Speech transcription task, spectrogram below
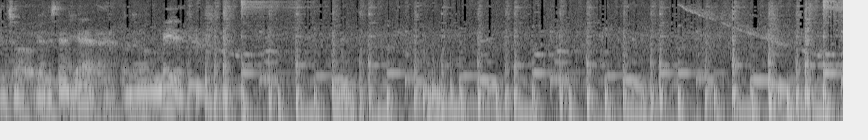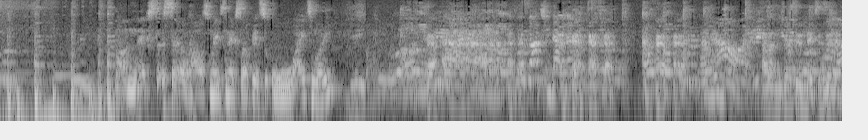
the top, you understand? Yeah, you know, we made it. Next set of housemates, next up is WhiteMoney. Such dynamics. Have an interesting mix, isn't it? Nice.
